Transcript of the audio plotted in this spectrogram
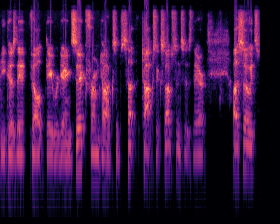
because they felt they were getting sick from toxic, toxic substances there. Uh, so it's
